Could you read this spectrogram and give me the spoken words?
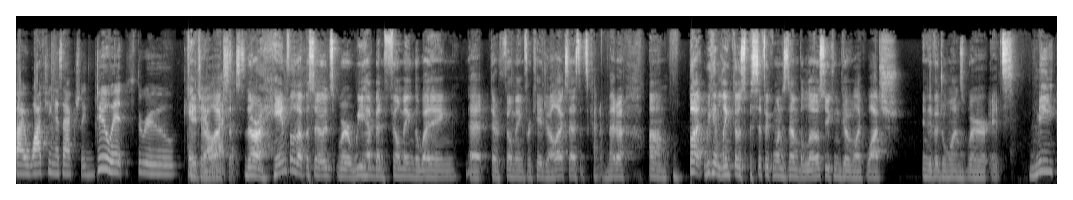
by watching us actually do it through KJ, KJ Access. Access. There are a handful of episodes where we have been filming the wedding that they're filming for KJ All Access. It's kind of meta, um, but we can link those specific ones down below so you can go like watch individual ones where it's me,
